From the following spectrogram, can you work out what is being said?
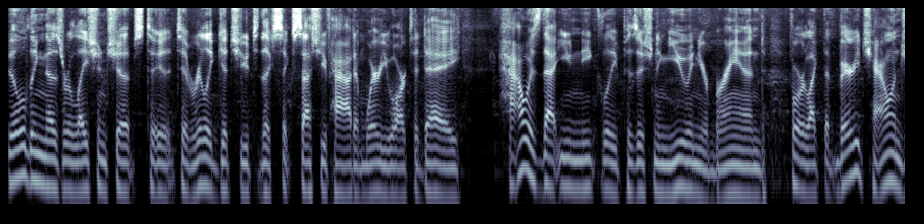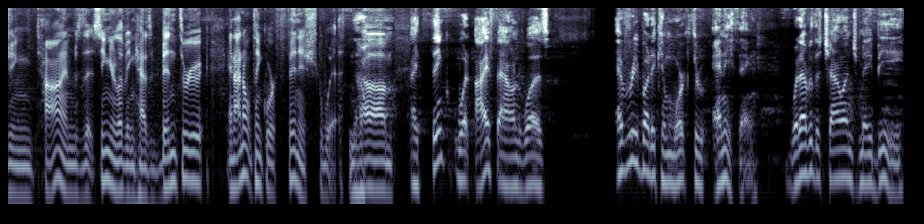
building those relationships to to really get you to the success you've had and where you are today how is that uniquely positioning you and your brand for like the very challenging times that senior living has been through and i don't think we're finished with? No. Um, i think what i found was everybody can work through anything whatever the challenge may be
